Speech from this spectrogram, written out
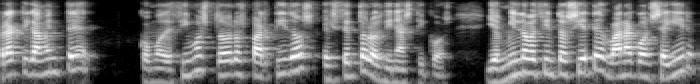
Prácticamente, como decimos, todos los partidos excepto los dinásticos. Y en 1907 van a conseguir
